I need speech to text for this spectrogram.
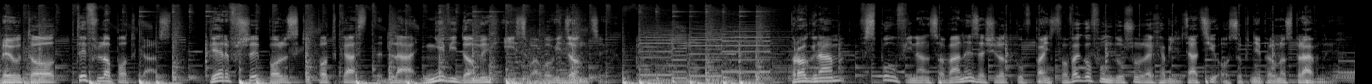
Był to Tyflo Podcast. Pierwszy polski podcast dla niewidomych i słabowidzących. Program współfinansowany ze środków Państwowego Funduszu Rehabilitacji Osób Niepełnosprawnych.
